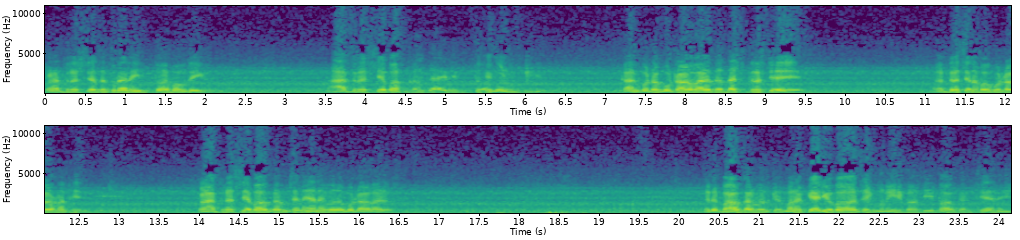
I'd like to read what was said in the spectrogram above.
પણ આ દ્રશ્ય જતું રહે નહીં, તોય બહુ થઈ ગયું. આ દ્રશ્ય ભાવ કર્મ જાય નહીં, તોય ઘણું થઈ ગયું. કારણ કે બધો ગોટાળો વાળો તો દ્રશ્ય અદ્રશ્ય નો બહુ ગોટાળો નથી. પણ આ દ્રશ્ય ભાવ કર્મ છે ને એને બધો ગોટાળવા. એટલે ભાવ કર્મ કે મને કેરીઓ ભાવ છે કે મને એ ભાવ એ ભાવ કર્મ છે નહીં.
